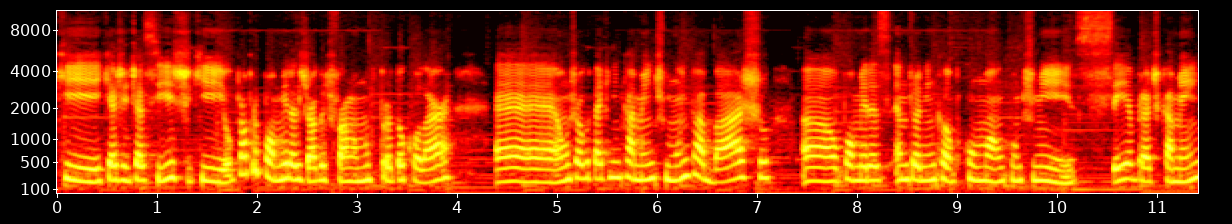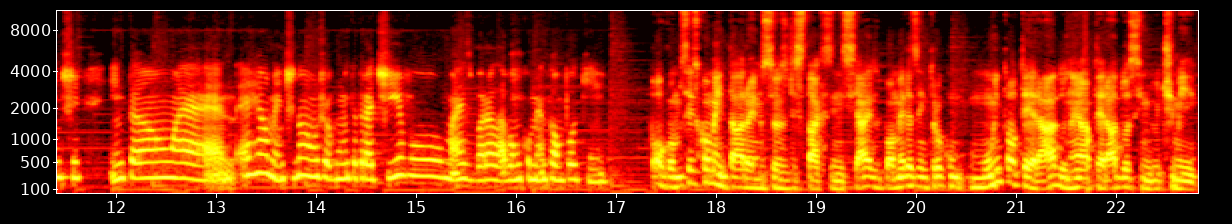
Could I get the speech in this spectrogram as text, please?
que, que a gente assiste, que o próprio Palmeiras joga de forma muito protocolar. É um jogo tecnicamente muito abaixo. Uh, o Palmeiras entrando em campo com, uma, com um time C praticamente. Então, é, é realmente não é um jogo muito atrativo, mas bora lá, vamos comentar um pouquinho. Bom, como vocês comentaram aí nos seus destaques iniciais, o Palmeiras entrou com muito alterado, né? Alterado assim do time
